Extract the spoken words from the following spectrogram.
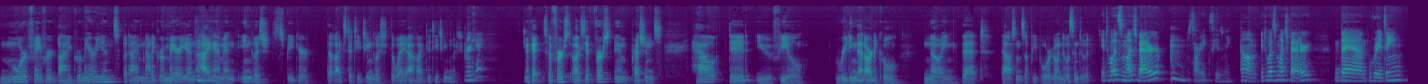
more favored by grammarians, but I am not a grammarian. I am an English speaker that likes to teach English the way I like to teach English. Okay. Okay, so first, Alexia, first impressions. How did you feel reading that article, knowing that thousands of people were going to listen to it? It was much better. sorry, excuse me. Um, it was much better than reading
